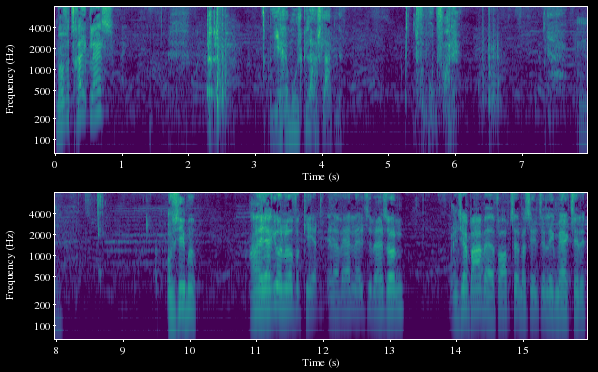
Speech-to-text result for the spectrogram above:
Hvorfor tre glas? Virker muskelafslappende. Du får brug for det. Og sig mig, har jeg gjort noget forkert? Eller har verden altid været sådan? Men jeg har bare været for optaget mig selv til at lægge mærke til det.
